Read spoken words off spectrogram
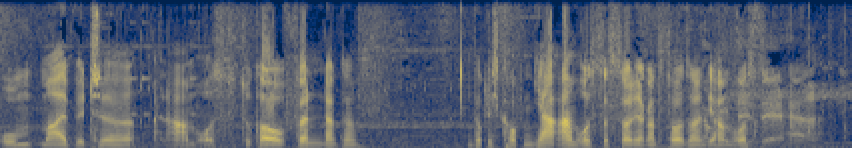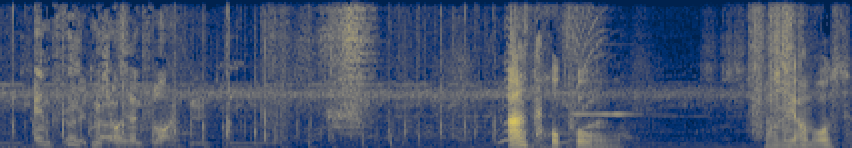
Um mal bitte eine Armbrust zu kaufen. Danke. Wirklich kaufen. Ja, Armbrust. Das soll ja ganz toll sein, die Armbrust. Der Herr. Empfehlt mich euren Freunden. Apropos. Da haben wir die Armbrust.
